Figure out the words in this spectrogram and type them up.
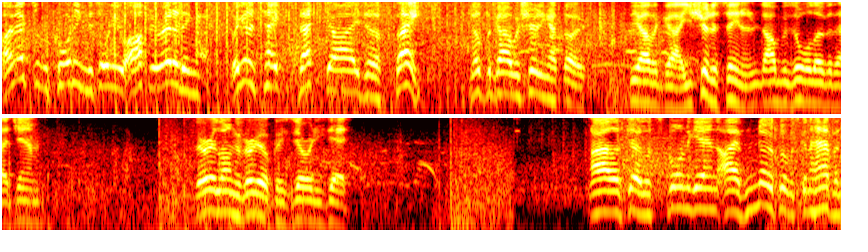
I'm actually recording this audio after editing. We're gonna take that guy to the face. Not the guy we're shooting at though. The other guy. You should have seen it. I was all over that jam. It's very long and very awkward. He's already dead. Alright, let's go. Let's spawn again. I have no clue what's going to happen.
